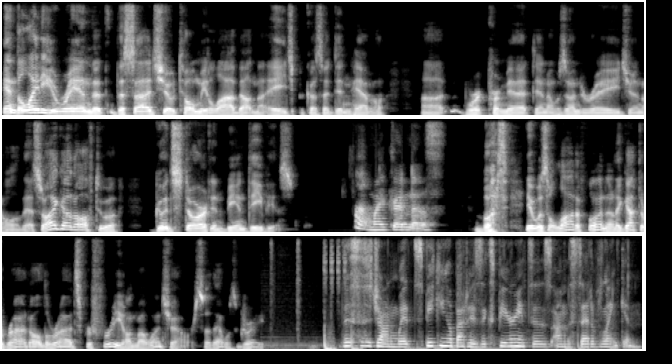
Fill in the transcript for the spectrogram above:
and the lady who ran the the sideshow told me to lie about my age because I didn't have a uh, work permit and I was underage and all of that. So I got off to a good start in being devious. Oh my goodness! But it was a lot of fun, and I got to ride all the rides for free on my lunch hour, so that was great. This is John Witt speaking about his experiences on the set of Lincoln.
